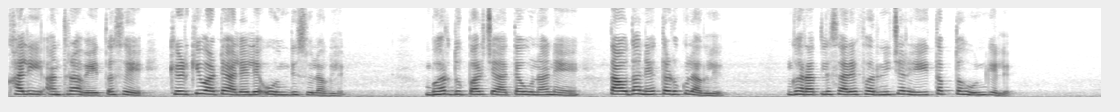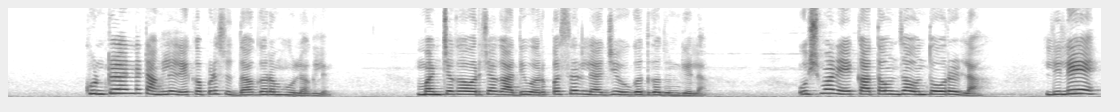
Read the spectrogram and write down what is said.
खाली अंथरावे तसे खिडकी वाटे आलेले ऊन दिसू लागले. भर दुपारच्या त्या उन्हाने तावदाने तडकू लागली. घरातले सारे फर्निचरही तप्त होऊन गेले. खुंटळ्यांना टांगलेले कपडेसुद्धा गरम होऊ लागले. मंचकावरच्या गादीवर पसरल्या जीव गदगदून गेला. उष्माने कातावून जाऊन तो ओरडला लिले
